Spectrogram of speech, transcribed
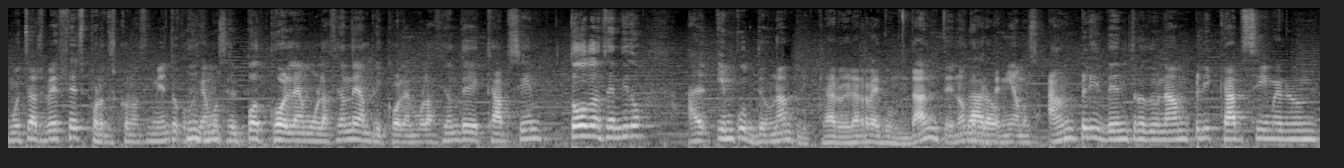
muchas veces por desconocimiento cogíamos el pod con la emulación de Ampli, con la emulación de Capsim, todo encendido al input de un Ampli. Claro, era redundante, ¿no? Claro. Porque teníamos Ampli dentro de un Ampli, Capsim en un,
